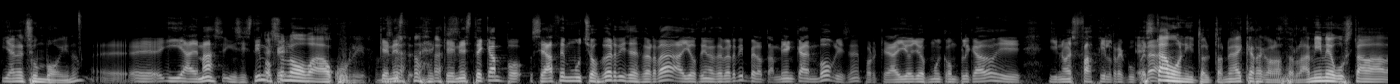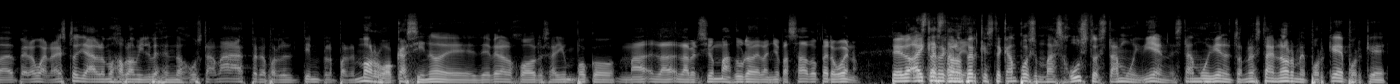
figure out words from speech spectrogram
y han hecho un bogey, ¿no? Eh, eh, y además, insistimos, Eso que, no va a ocurrir. que en este, que en este campo se hacen muchos verdis, es verdad, hay opciones de verdi, pero también caen bogies, ¿eh? Porque hay hoyos muy complicados y, y no es fácil recuperar. Está bonito el torneo, hay que reconocerlo. A mí me gustaba, pero bueno, esto ya lo hemos hablado mil veces, nos gusta más, pero por el tiempo, por el morbo casi, ¿no? De, de ver a los jugadores ahí un poco. Ma- la, la versión más dura del año pasado, pero bueno. Pero hay que reconocer que este campo es más justo, está muy bien, está muy bien. El torneo está enorme. ¿Por qué? Porque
